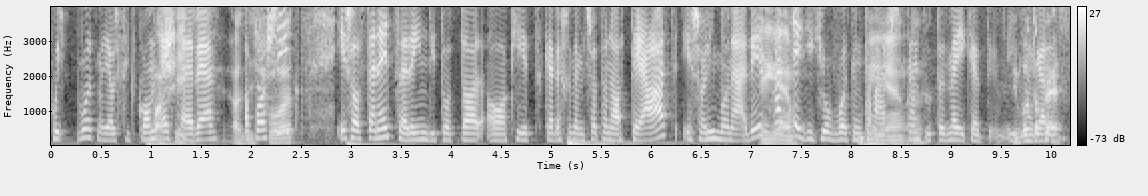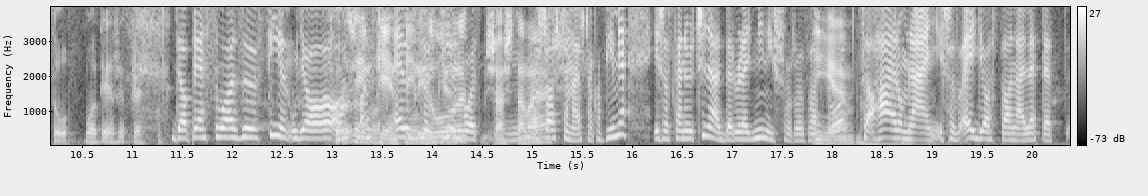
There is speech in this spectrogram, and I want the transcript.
hogy volt magyar szitkom Pasik, egyszerre, a pasik, volt. és aztán egyszerre indította a két kereskedelmi csatorna a teát és a limonádét. Igen. Hát egyik jobb volt, mint a Igen. másik, nem tudtad melyiket. Mi volt a megáll- presszó? Volt ilyen a presszó? de a Presszó az film, ugye a, az, az először indult, film volt Sas a. Sas Tamásnak a filmje, és aztán ő csinált belőle egy minisorozatot, Igen. szóval három lány, és az egy asztalnál letett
